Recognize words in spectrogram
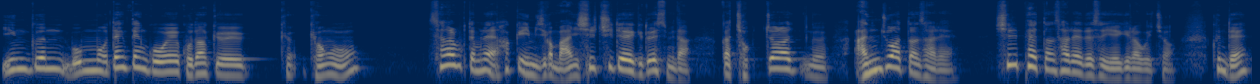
인근 뭐뭐 땡땡고의 고등학교의 겨- 경우 생활복 때문에 학교 이미지가 많이 실추되기도 했습니다. 그러니까 적절한 그, 안 좋았던 사례, 실패했던 사례에 대해서 얘기를 하고 있죠. 근데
